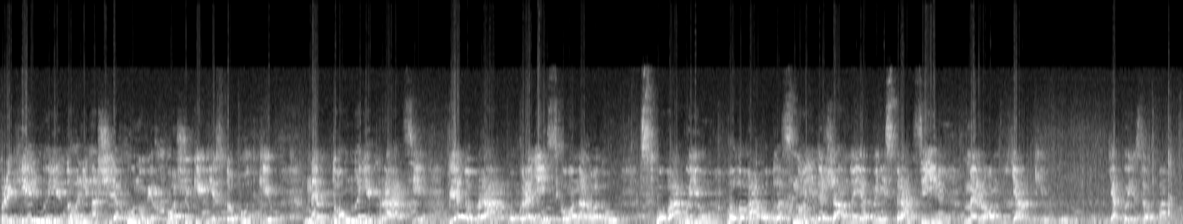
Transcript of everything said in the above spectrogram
прихильної долі на шляху нових пошуків і здобутків, невтомної праці для добра українського народу. З повагою голова обласної державної адміністрації Мирон Янків. Дякую за увагу.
